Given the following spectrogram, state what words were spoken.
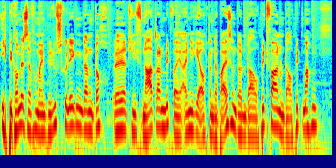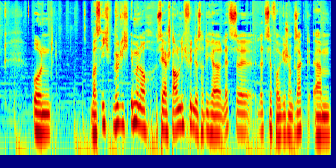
Ich bekomme das ja von meinen Berufskollegen dann doch relativ nah dran mit, weil einige auch dann dabei sind, dann da auch mitfahren und da auch mitmachen. Und was ich wirklich immer noch sehr erstaunlich finde, das hatte ich ja letzte, letzte Folge schon gesagt, ähm,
